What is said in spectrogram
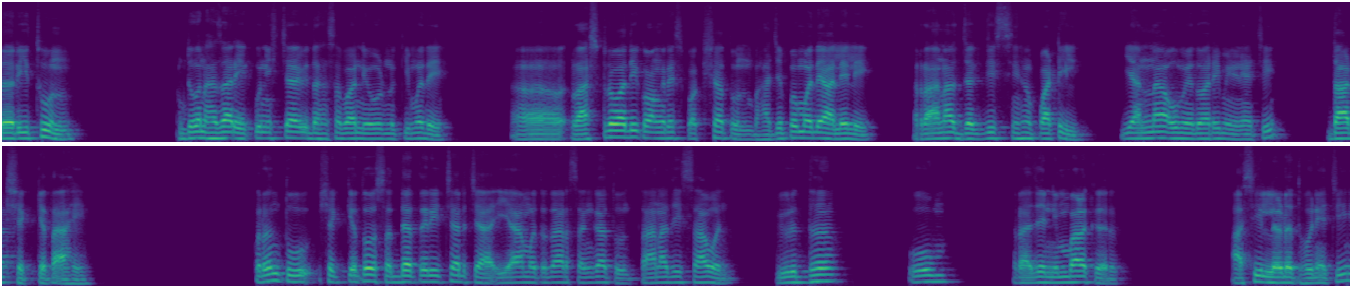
तर इथून दोन हजार एकोणीसच्या विधानसभा निवडणुकीमध्ये राष्ट्रवादी काँग्रेस पक्षातून भाजपमध्ये आलेले राणा जगजितसिंह पाटील यांना उमेदवारी मिळण्याची दाट शक्यता आहे. परंतु शक्यतो सध्या तरी चर्चा या मतदारसंघातून तानाजी सावंत विरुद्ध ओम राजे निंबाळकर अशी लढत होण्याची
